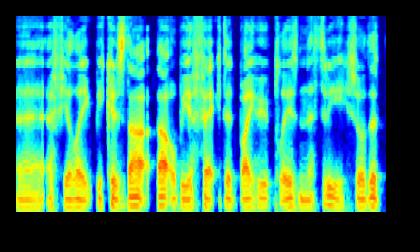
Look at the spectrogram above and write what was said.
uh, if you like, because that that will be affected by who plays in the three. So that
